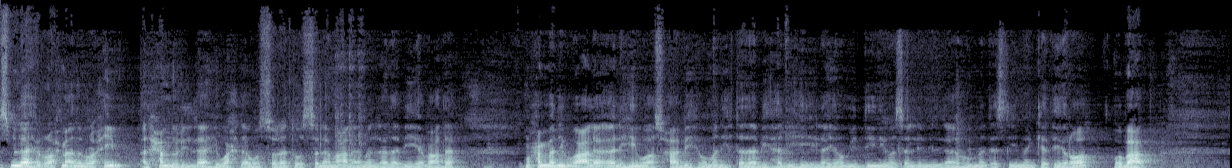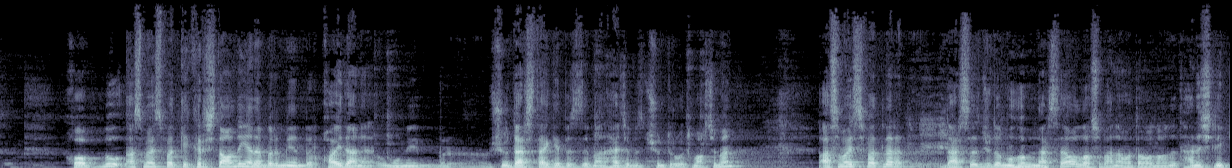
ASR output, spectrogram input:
بسم الله الرحمن الرحيم الحمد لله وحده والصلاة والسلام على من لا نبي بعده محمد وعلى آله وأصحابه ومن اهتدى بهديه إلى يوم الدين وسلم اللهم تسليما كثيرا وبعد ho'p bu asmo sifatga kirishdan oldin yana bir men bir qoidani umumiy bir shu darsdagi bizni manhajimizni tushuntirib o'tmoqchiman asmo sifatlar darsi juda muhim narsa alloh subhanava taoloni tanishlik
